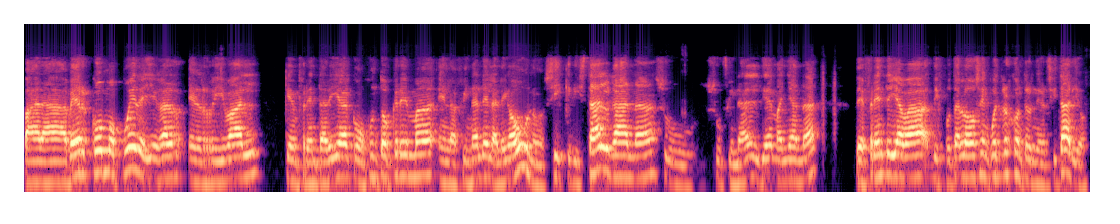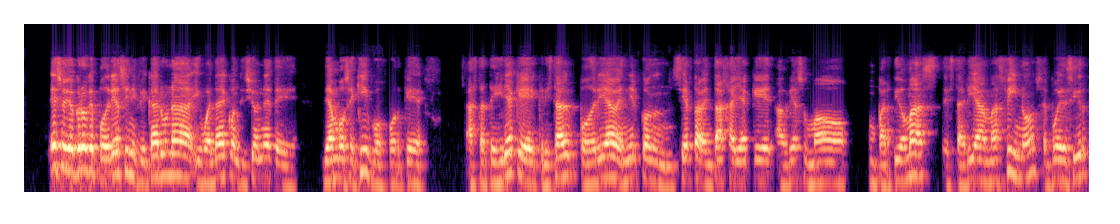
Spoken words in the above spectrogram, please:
para ver cómo puede llegar el rival que enfrentaría al conjunto Crema en la final de la Liga 1. Si Cristal gana su, final el día de mañana, de frente ya va a disputar los dos encuentros contra Universitario. Eso yo creo que podría significar una igualdad de condiciones de, ambos equipos, porque hasta te diría que Cristal podría venir con cierta ventaja ya que habría sumado un partido más, estaría más fino, se puede decir,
